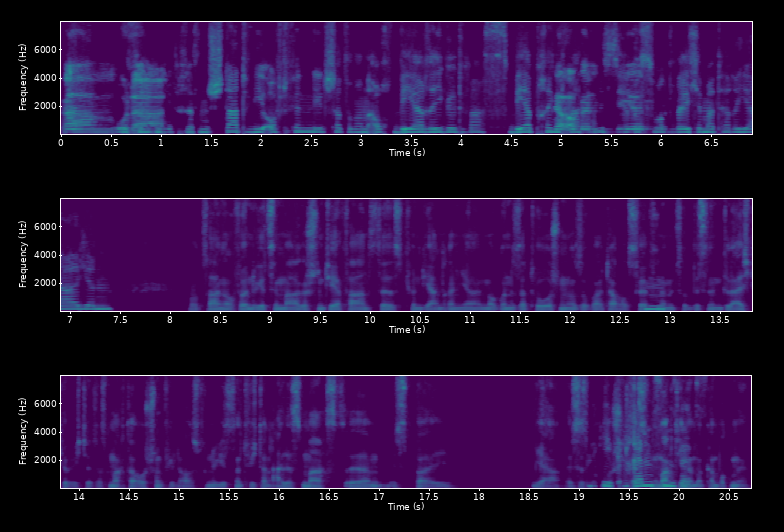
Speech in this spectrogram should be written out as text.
ähm, Wo oder finden die Treffen statt? Wie oft finden die statt? Sondern auch, wer regelt was? Wer bringt Wer was mit? Wer besorgt welche Materialien? Ich würde sagen, auch wenn du jetzt im Magischen die erfahrenste bist, können die anderen ja im Organisatorischen und so weiter aushelfen, Mhm. damit so ein bisschen im Gleichgewicht ist. Das macht da auch schon viel aus. Wenn du jetzt natürlich dann alles machst, ähm, ist bei, ja, es ist Die pur Stress Grenzen macht ihnen immer setzen. keinen Bock mehr.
